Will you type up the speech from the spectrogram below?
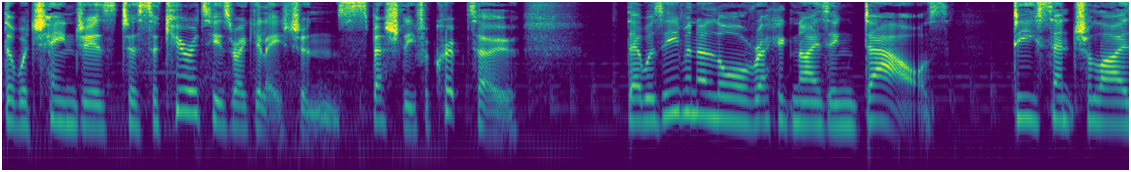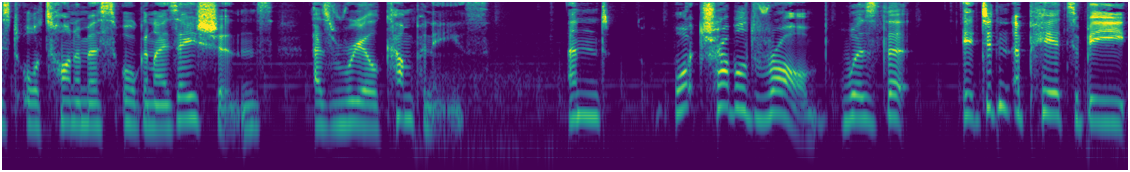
There were changes to securities regulations, especially for crypto. There was even a law recognizing DAOs, decentralized autonomous organizations, as real companies. And what troubled Rob was that it didn't appear to be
